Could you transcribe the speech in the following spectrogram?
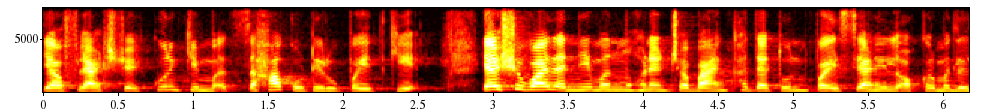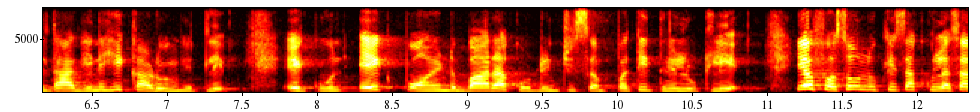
या फ्लॅट्सची एकूण किंमत सहा कोटी रुपये इतकी आहे. याशिवाय त्यांनी मनमोहन यांच्या बँक खात्यातून पैसे आणि लॉकरमधील दागिनेही काढून घेतले. एकूण एक पॉईंट बारा कोटींची संपत्ती तिने लुटली आहे. या फसवणुकीचा खुलासा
